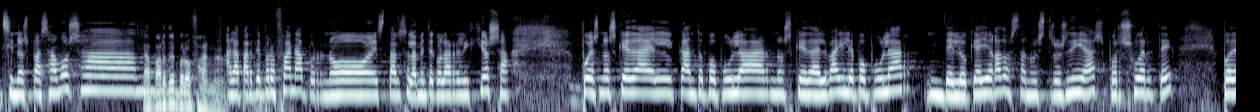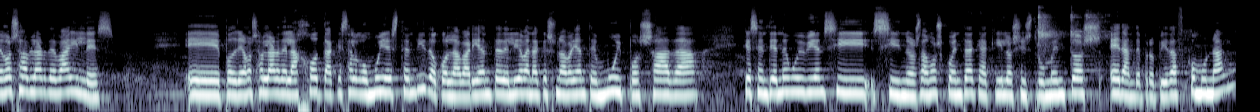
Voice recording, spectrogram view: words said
si nos pasamos a, La parte profana. a la parte profana, por no estar solamente con la religiosa, pues nos queda el canto popular, nos queda el baile popular, de lo que ha llegado hasta nuestros días, por suerte. Podemos hablar de bailes eh, podríamos hablar de la jota, que es algo muy extendido, con la variante de Líbana, que es una variante muy posada, que se entiende muy bien si, si nos damos cuenta que aquí los instrumentos eran de propiedad comunal.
